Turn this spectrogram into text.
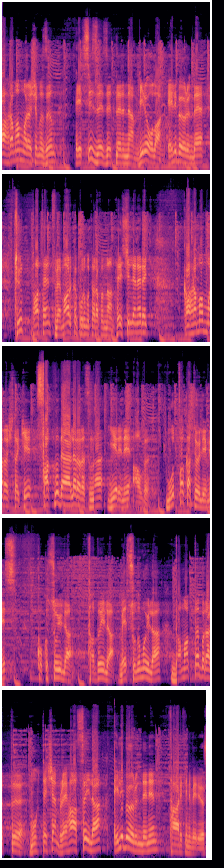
Kahramanmaraş'ımızın eşsiz lezzetlerinden biri olan eli böğründe Türk Patent ve Marka Kurumu tarafından tescillenerek Kahramanmaraş'taki saklı değerler arasında yerini aldı. Mutfak atölyemiz kokusuyla, tadıyla ve sunumuyla damakta bıraktığı muhteşem rehasıyla eli böğründenin tarifini veriyor.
